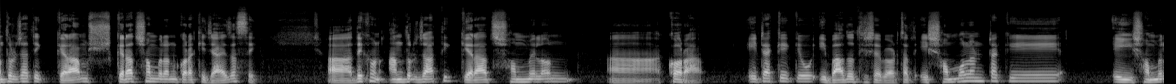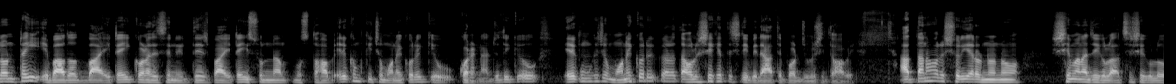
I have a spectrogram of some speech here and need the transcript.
আন্তর্জাতিক কেরাম, কেরাত সম্মেলন করা কি জায়েজ আছে? দেখুন, আন্তর্জাতিক কেরাত সম্মেলন করা এটাকে কেউ ইবাদত হিসেবে, অর্থাৎ এই সম্মেলনটাকে এই সম্মেলনটাই এবাদত বা এটাই করা দিয়েছে নির্দেশ বা এটাই সুন্না মুস্তাহাব, এরকম কিছু মনে করে কেউ করে না। যদি কেউ এরকম কিছু মনে করে করে, তাহলে সেক্ষেত্রে সেটি বেদাতে পর্যবেসিত হবে। আর তা না হলে শরিয়ার অন্যান্য সীমানা যেগুলো আছে, সেগুলো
